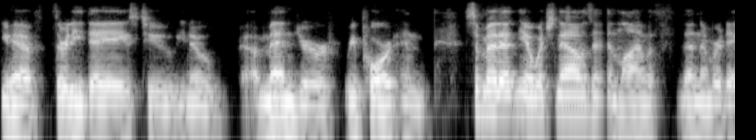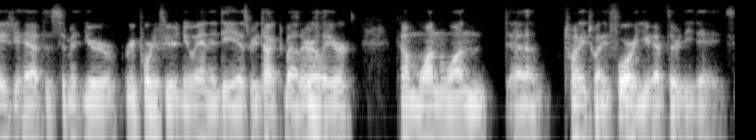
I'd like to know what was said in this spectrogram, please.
you have 30 days to, you know, amend your report and submit it, you know, which now is in line with the number of days you have to submit your reporting for your new entity, as we talked about earlier come 1 1 uh, 2024, you have 30 days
